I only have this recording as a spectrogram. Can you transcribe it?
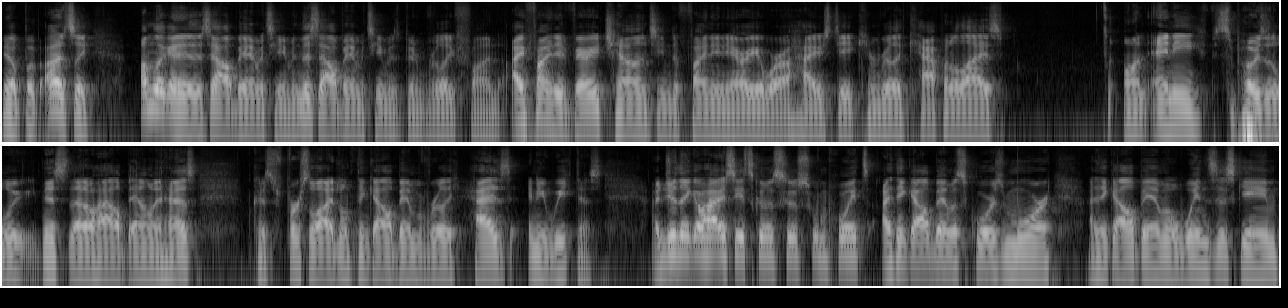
you know. But honestly, I'm looking at this Alabama team, and this Alabama team has been really fun. I find it very challenging to find an area where Ohio State can really capitalize on any supposed weakness that Ohio Alabama has. Because first of all, I don't think Alabama really has any weakness. I do think Ohio State's going to score some points. I think Alabama scores more. I think Alabama wins this game.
